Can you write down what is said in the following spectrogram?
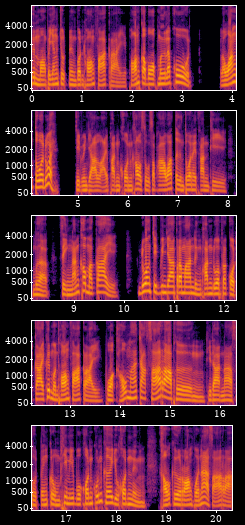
ขึ้นมองไปยังจุดหนึ่งบนท้องฟ้าไกล พร้อมกับโบกมือและพูด ระวังตัวด้วย จิตวิญญาณหลายพันคนเข้าสู่สภาวะตื่นตัวในทันที เมื่อสิ่งนั้นเข้ามาใกล้ ดวงจิตวิญญาณประมาณหนึ่งพันดวงปรากฏกายขึ้นบนท้องฟ้าไกล พวกเขามาจากสาราเพลิง ที่ด้านหน้าสุดเป็นกลุ่มที่มีบุคคลคุ้นเคยอยู่คนหนึ่ง เขาคือรองหัวหน้าสารา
